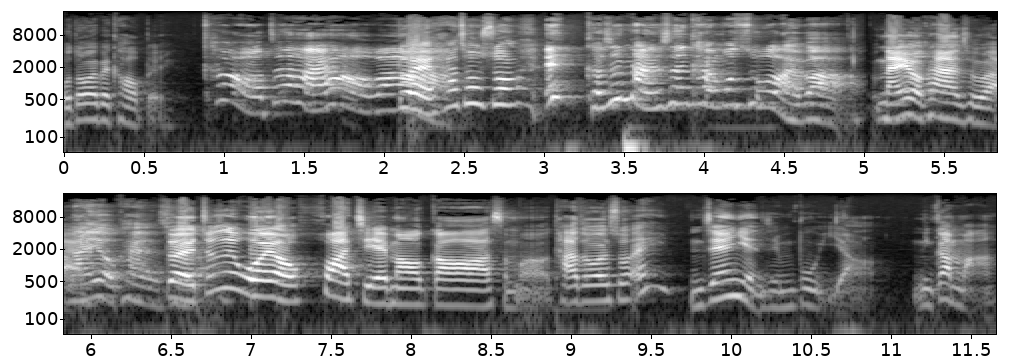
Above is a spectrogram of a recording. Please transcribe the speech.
我都会被靠背。靠，这还好吧？对，他就说，哎，可是男生看不出来吧？男友看得出来，男友看得出来。对，就是我有画睫毛膏啊什么，他都会说，哎，你今天眼睛不一样，你干嘛？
